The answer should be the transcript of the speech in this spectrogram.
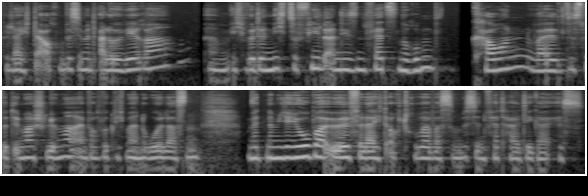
vielleicht da auch ein bisschen mit Aloe Vera. Ähm, ich würde nicht so viel an diesen Fetzen rumkauen, weil das wird immer schlimmer. Einfach wirklich mal in Ruhe lassen. Mit einem Jojobaöl vielleicht auch drüber, was so ein bisschen fetthaltiger ist.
